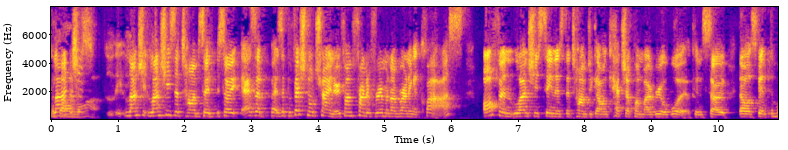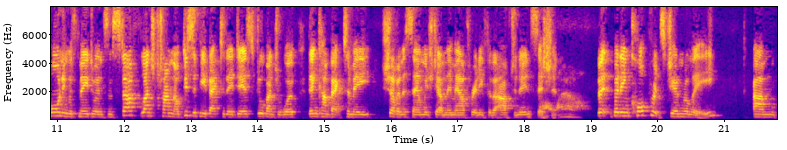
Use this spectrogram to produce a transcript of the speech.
lunch is, lunch lunch is a time so so as a as a professional trainer if i'm front of room and i'm running a class often lunch is seen as the time to go and catch up on my real work. And so they'll have spent the morning with me doing some stuff. Lunchtime, they'll disappear back to their desk, do a bunch of work, then come back to me, shoving a sandwich down their mouth ready for the afternoon session. Oh, wow. But but in corporates generally, um,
